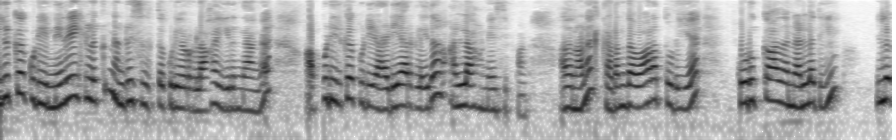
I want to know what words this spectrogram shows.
இருக்கக்கூடிய நிறைகளுக்கு நன்றி செலுத்தக்கூடியவர்களாக இருந்தாங்க. அப்படி இருக்கக்கூடிய அடியார்களை தான் அல்லாஹ் நேசிப்பான். அதனால் கடந்த வாரத்துடைய கொடுக்காத நல்லதையும் இல்லை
